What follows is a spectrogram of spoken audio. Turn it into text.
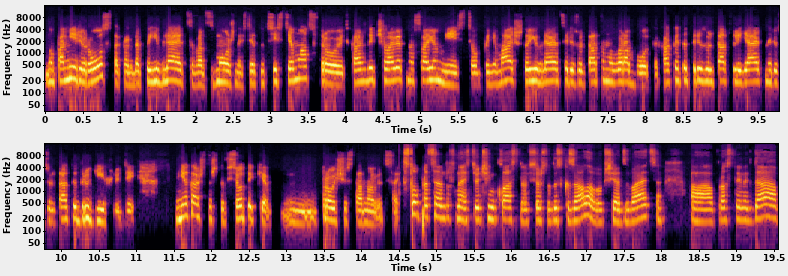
Но по мере роста, когда появляется возможность эту систему отстроить, каждый человек на своем месте, он понимает, что является результатом его работы, как этот результат влияет на результаты других людей мне кажется, что все-таки проще становится. Сто процентов, Настя, очень классно все, что ты сказала, вообще отзывается. А, просто иногда,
